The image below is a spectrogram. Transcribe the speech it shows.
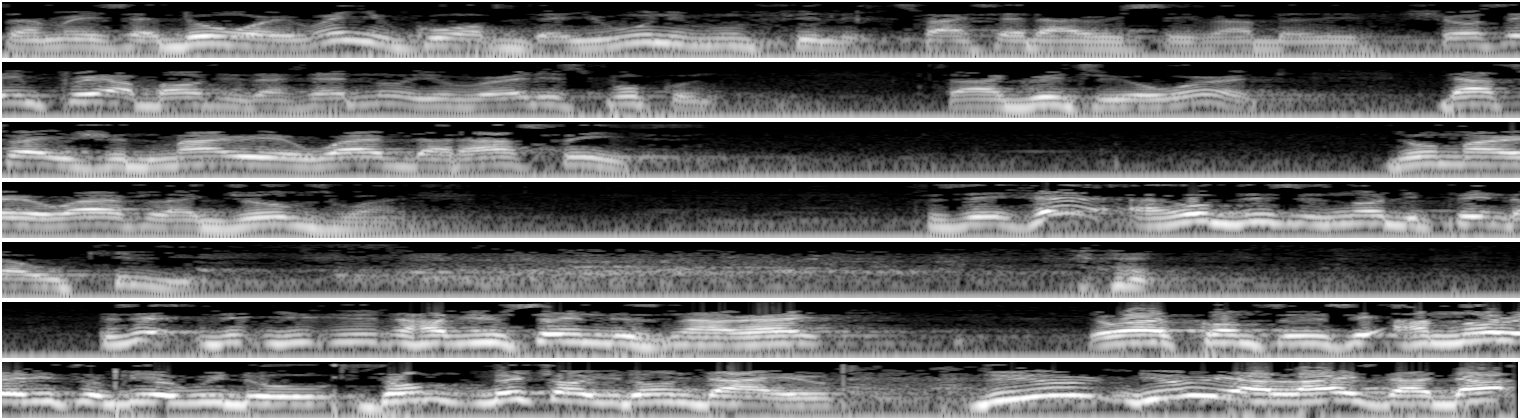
Tamari said, Don't worry, when you go up there, you won't even feel it. So I said, I receive, I believe. She was saying, Pray about it. I said, No, you've already spoken. So I agree to your word. That's why you should marry a wife that has faith. Don't marry a wife like Job's wife. To say, Hey, I hope this is not the pain that will kill you. you, you, have you seen this now, right? Your wife comes to you and say, I'm not ready to be a widow. Don't make sure you don't die. Do you, do you realize that, that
